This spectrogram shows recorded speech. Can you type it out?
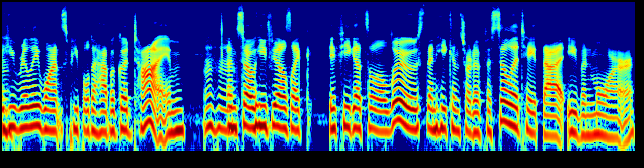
so, he really wants people to have a good time. Mm-hmm. And so he feels like if he gets a little loose, then he can sort of facilitate that even more.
